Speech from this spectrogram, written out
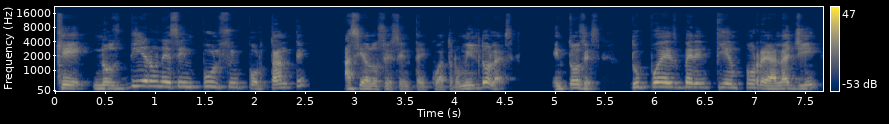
que nos dieron ese impulso importante hacia los 64 mil dólares. Entonces, tú puedes ver en tiempo real allí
